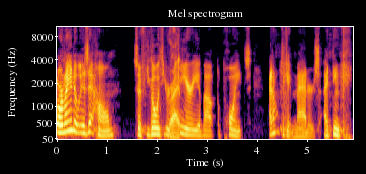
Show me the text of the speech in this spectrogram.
Orlando is at home. So if you go with your right. theory about the points, I don't think it matters. I think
